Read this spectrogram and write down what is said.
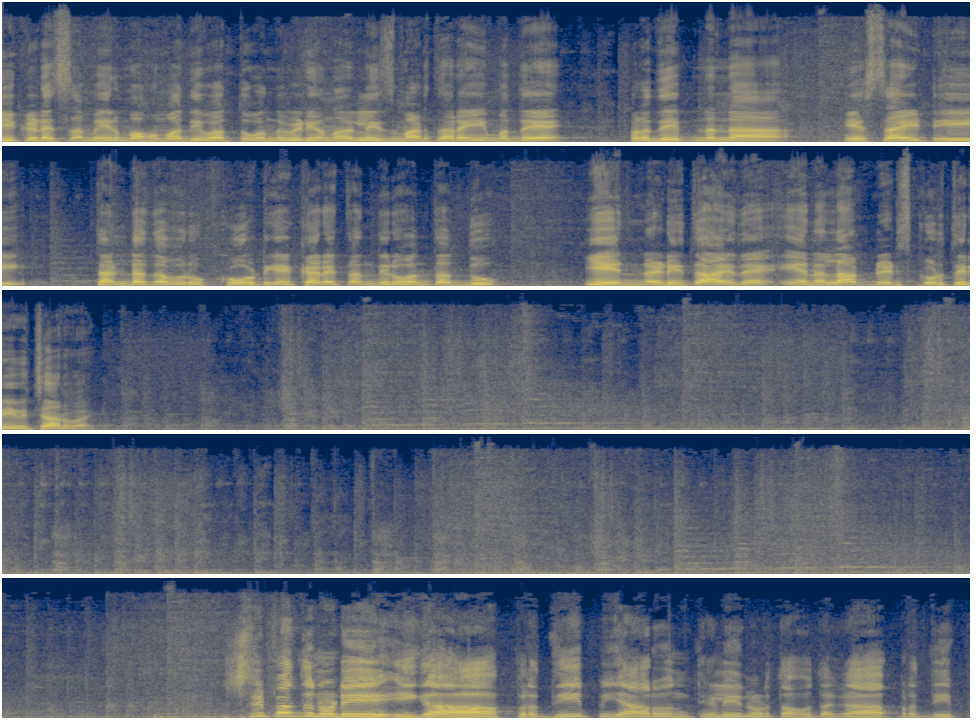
ಈ ಕಡೆ ಸಮೀರ್ ಮೊಹಮ್ಮದ್ ಇವತ್ತು ಒಂದು ವಿಡಿಯೋನ ರಿಲೀಸ್ ಮಾಡ್ತಾರೆ. ಈ ಮಧ್ಯೆ ಪ್ರದೀಪ್ನನ್ನ ಎಸ್ ಐ ಟಿ ತಂಡದವರು ಕೋರ್ಟ್ಗೆ ಕರೆ ತಂದಿರುವಂಥದ್ದು ಏನು ನಡೀತಾ ಇದೆ ಏನೆಲ್ಲ ಅಪ್ಡೇಟ್ಸ್ ಕೊಡ್ತೀರಿ ವಿಚಾರವಾಗಿ? ಶ್ರೀಪಾದ್ ನೋಡಿ, ಈಗ ಪ್ರದೀಪ್ ಯಾರು ಅಂತ ಹೇಳಿ ನೋಡ್ತಾ ಹೋದಾಗ, ಪ್ರದೀಪ್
